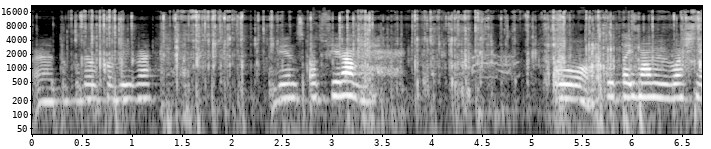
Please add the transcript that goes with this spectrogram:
e, to pudełko wyjmę. Więc otwieramy. O, tutaj mamy właśnie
